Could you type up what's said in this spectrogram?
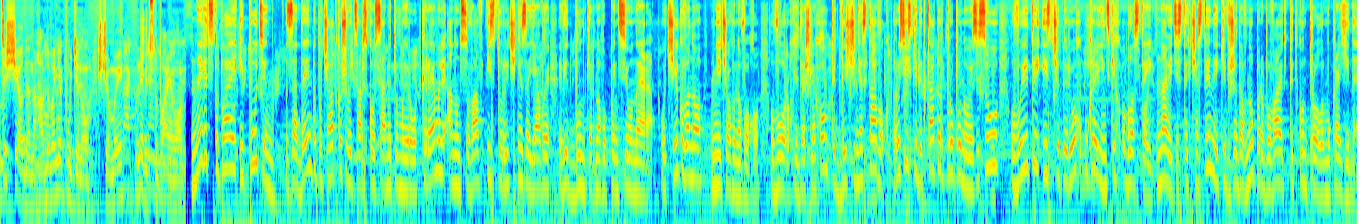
це ще одне нагадування Путіну, що ми не відступаємо. Не відступає і Путін за день до початку швейцарського саміту миру. Кремль анонсував історичні заяви від бункерного пенсіонера Очікувано нічого нового. Ворог іде шляхом підвищення ставок. Російський диктатор пропонує ЗСУ вийти із чотирьох українських областей, навіть із тих частин, які вже давно перебувають під контролем України.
